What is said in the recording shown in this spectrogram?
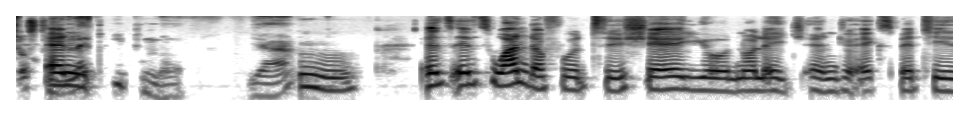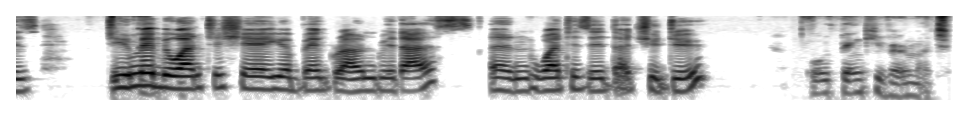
Just to and, let people know. Yeah. Mm, it's it's wonderful to share your knowledge and your expertise do you maybe want to share your background with us and what is it that you do? Oh, thank you very much.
